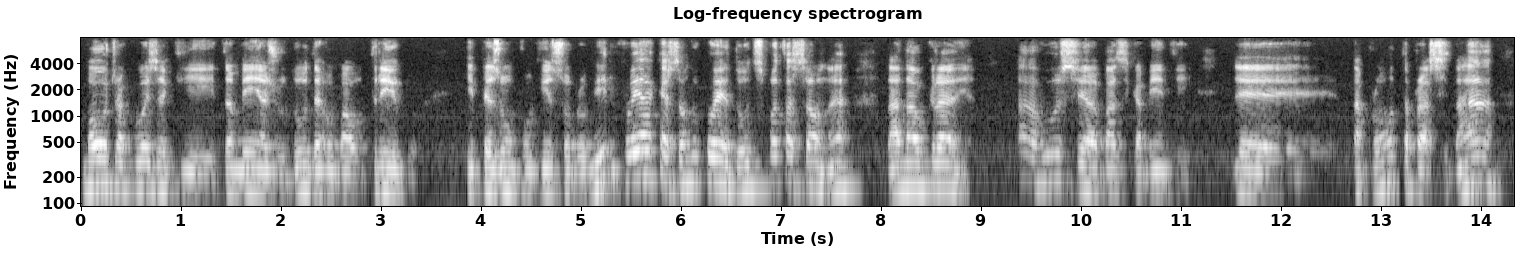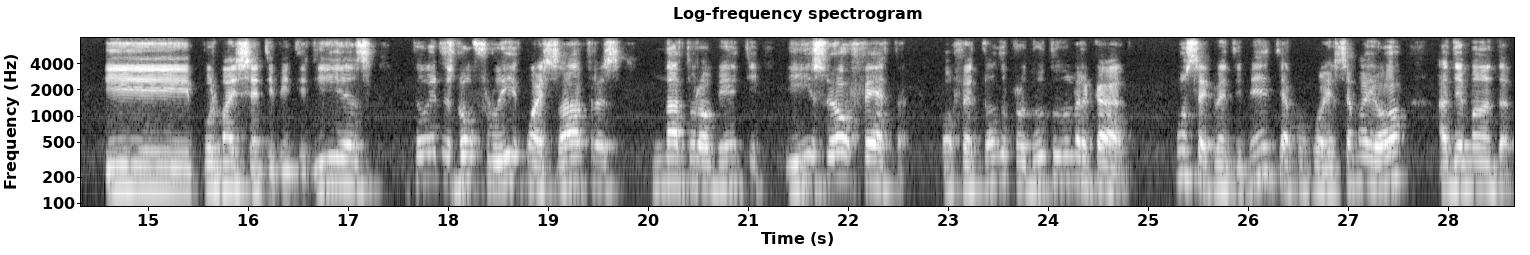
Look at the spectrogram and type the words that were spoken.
uma outra coisa que também ajudou a derrubar o trigo e pesou um pouquinho sobre o milho foi a questão do corredor de exportação, né? lá na Ucrânia. A Rússia, basicamente, está é, tá pronta para assinar e por mais 120 dias. Então, eles vão fluir com as safras naturalmente, e isso é oferta, ofertando o produto no mercado. Consequentemente, a concorrência é maior, a demanda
